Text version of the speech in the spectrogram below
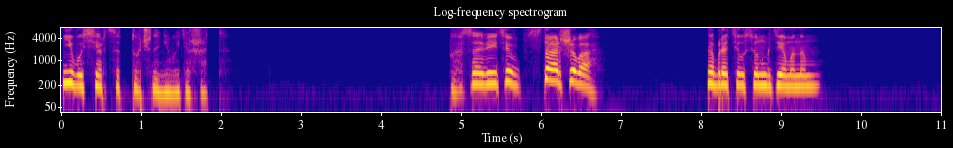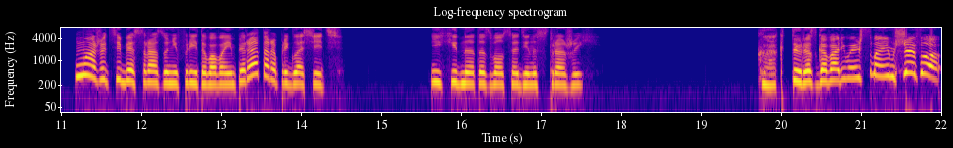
его сердце точно не выдержит. «Позовите старшего!» — обратился он к демонам. «Может, тебе сразу нефритового императора пригласить?» Ехидно отозвался один из стражей. «Как ты разговариваешь с моим шефом?»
